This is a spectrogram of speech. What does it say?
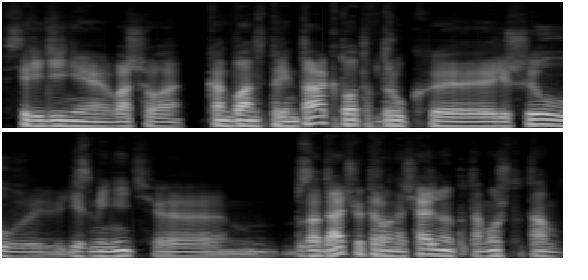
в середине вашего канбан-спринта кто-то вдруг э, решил изменить э, задачу первоначальную, потому что там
